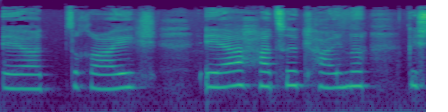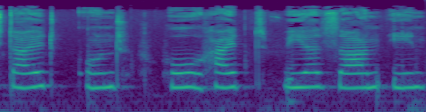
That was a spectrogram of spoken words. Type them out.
Erdreich. Er hatte keine Gestalt und Hoheit, wir sahen ihn,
